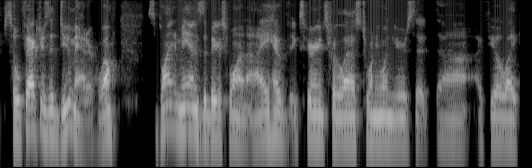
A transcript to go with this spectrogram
so factors that do matter. Well, supply and demand is the biggest one. I have experienced for the last 21 years that uh, I feel like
